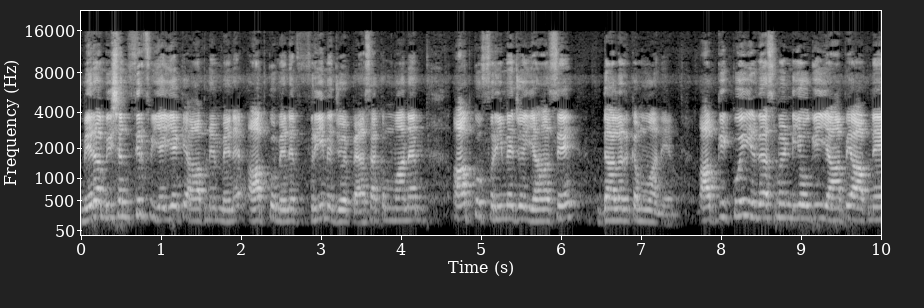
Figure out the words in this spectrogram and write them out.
मेरा मिशन सिर्फ़ यही है कि आपने मैंने, आपको मैंने फ्री में जो है पैसा कमवाना है। आपको फ्री में जो यहाँ से डॉलर कमवाने हैं। आपकी कोई इन्वेस्टमेंट नहीं होगी, यहाँ पे आपने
